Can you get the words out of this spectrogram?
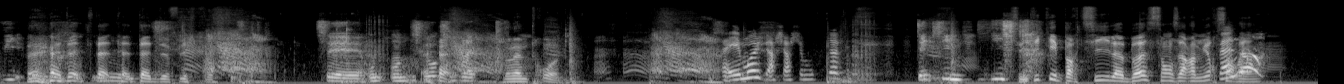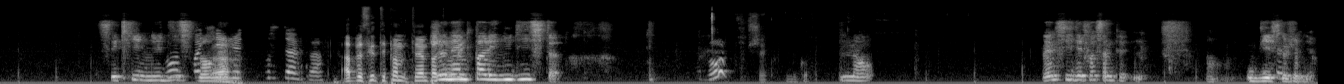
couilles. T'as deux flèches pour. C'est. On, on dit souvent que c'est pour la. Non, même trois. Ah, Et moi, je vais rechercher mon stuff. C'est qui le nudiste C'est qui qui est parti là-bas sans armure, Bah sans non. rien C'est qui le Bon, nudiste stuff. Ah, parce que t'es pas, t'es même pas Je n'aime pas les nudistes. Non. Même si des fois ça me fait. Non. Oubliez ce que je viens de dire.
